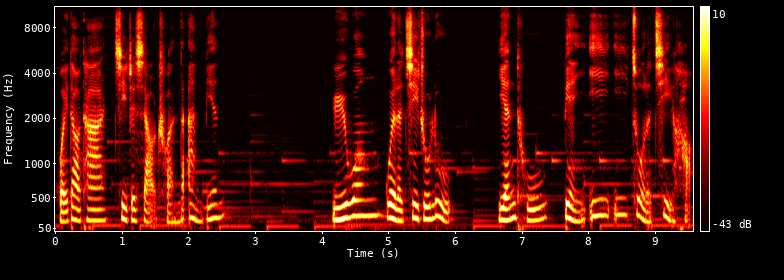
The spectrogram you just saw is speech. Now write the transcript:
回到他系着小船的岸边。渔翁为了记住路，沿途便一一做了记号。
